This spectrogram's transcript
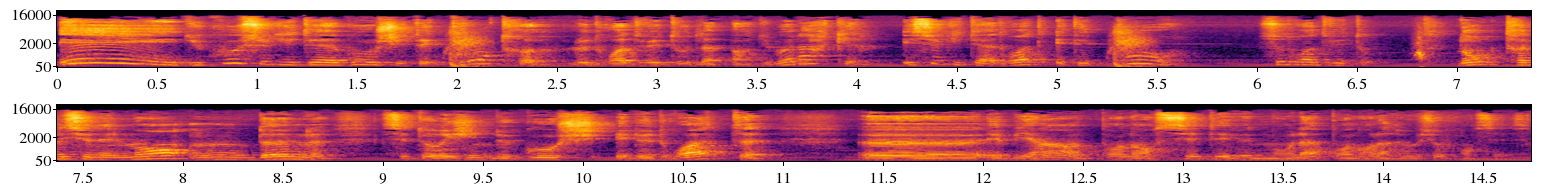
Et du coup, ceux qui étaient à gauche étaient contre le droit de veto de la part du monarque, et ceux qui étaient à droite étaient pour ce droit de veto. Donc traditionnellement, on donne cette origine de gauche et de droite euh, eh bien, pendant cet événement-là, pendant la Révolution française.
